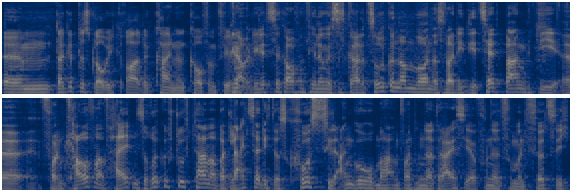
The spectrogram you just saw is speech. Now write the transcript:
Ähm, da gibt es, glaube ich, gerade keine Kaufempfehlung. Genau, die letzte Kaufempfehlung ist gerade zurückgenommen worden. Das war die DZ Bank, die äh, von Kaufen auf Halten zurückgestuft haben, aber gleichzeitig das Kursziel angehoben haben von 130 auf 145.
